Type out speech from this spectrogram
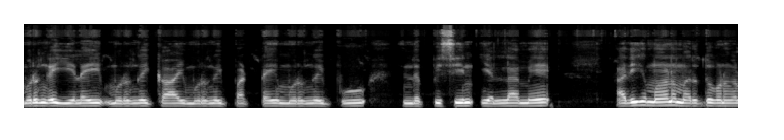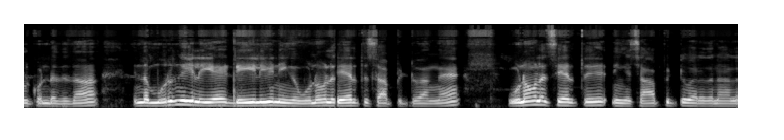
முருங்கை இலை முருங்கை காய் முருங்கை பட்டை முருங்கை பூ இந்த பிசின் எல்லாமே அதிகமான மருத்துவ குணங்கள் கொண்டது தான் இந்த முருங்கை இலையை டெய்லியும் நீங்கள் உணவில் சேர்த்து சாப்பிட்டு வாங்க. உணவில் சேர்த்து நீங்கள் சாப்பிட்டு வர்றதுனால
